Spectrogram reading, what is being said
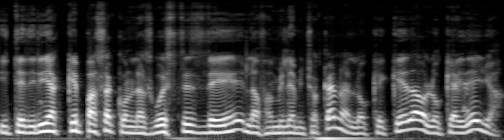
y te diría qué pasa con las huestes de la familia michoacana, lo que queda o lo que hay de ella.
